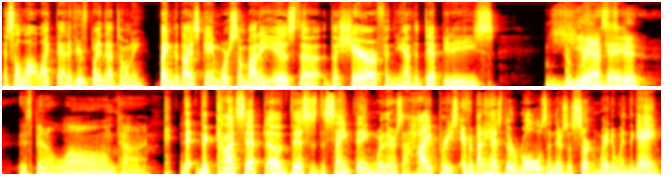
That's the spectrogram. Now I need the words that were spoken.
it's a lot like that. Have you ever played that, Tony? Bang the Dice game, where somebody is the the sheriff and you have the deputies. The yes, renegade. it's been, it's been a long time. the, the concept of this is the same thing where there's a high priest everybody has their roles and there's a certain way to win the game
